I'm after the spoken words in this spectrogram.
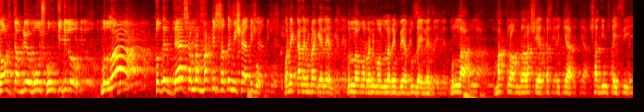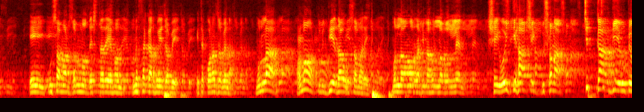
জর্জ ডাব্লিউ বুশ হুমকি দিল, মোল্লা, তোদের দেশ আমরা মাটির সাথে মিশাইয়া দিব। অনেক আলেমরা গেলেন, মোল্লা ওমর রহিমাল্লাহ রে বুঝাইলেন, মোল্লা, মাত্র আমরা রাশিয়ার কাছ থেকে স্বাধীন পাইছি। এই উসামার জন্য দেশটারে এখন মেসাকার হয়ে যাবে। এটা করা যাবে না। মোল্লা অমর তুমি দিয়ে দাও উসামারে। মোল্লা ওমর রাহিমাহুল্লাহ বললেন, সেই ঐতিহাসিক ঘোষণা চিৎকার দিয়ে উঠে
